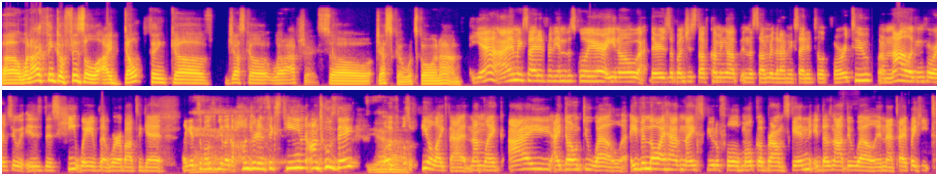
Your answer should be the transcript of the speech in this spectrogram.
uh when I think of fizzle, I don't think of Jessica Huirache. So, Jessica, what's going on? Yeah, I am excited for the end of the school year. You know, there's a bunch of stuff coming up in the summer that I'm excited to look forward to. What I'm not looking forward to is this heat wave that we're about to get. Like, it's supposed to be like 116 on Tuesday. Well, it's Yeah. supposed to feel like that, and I'm like, I I don't do well. Even though I have nice, beautiful mocha brown skin, it does not do well in that type of heat.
